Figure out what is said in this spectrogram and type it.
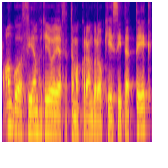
angol film, hogyha jól értettem, akkor angolok készítették.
